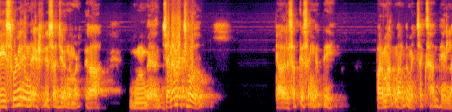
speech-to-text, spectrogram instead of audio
ಈ ಸುಳ್ಳಿನಿಂದ ಎಷ್ಟು ದಿವಸ ಜೀವನ ಮಾಡ್ತೀರಾ? ಜನ ಮೆಚ್ಚಬಹುದು. ಆದ್ರೆ ಸತ್ಯ ಸಂಗತಿ ಪರಮಾತ್ಮ ಅಂತ ಮೆಚ್ಚಕ್ ಸಾಧ್ಯ ಇಲ್ಲ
